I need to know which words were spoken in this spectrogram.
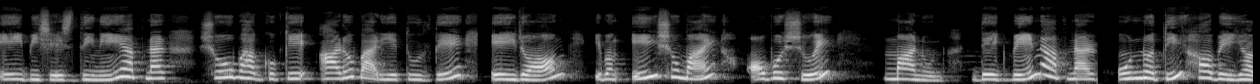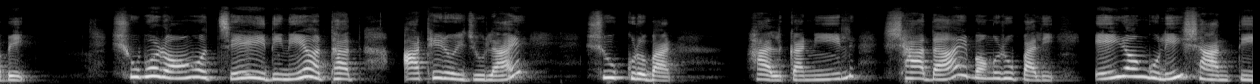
এই বিশেষ দিনে আপনার সৌভাগ্যকে আরও বাড়িয়ে তুলতে এই রং এবং এই সময় অবশ্যই মানুন। দেখবেন আপনার উন্নতি হবেই হবে। শুভ রং হচ্ছে এই দিনে, অর্থাৎ আঠেরোই জুলাই, শুক্রবার। হালকা নীল, সাদা এবং রূপালি। এই রঙগুলি শান্তি,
